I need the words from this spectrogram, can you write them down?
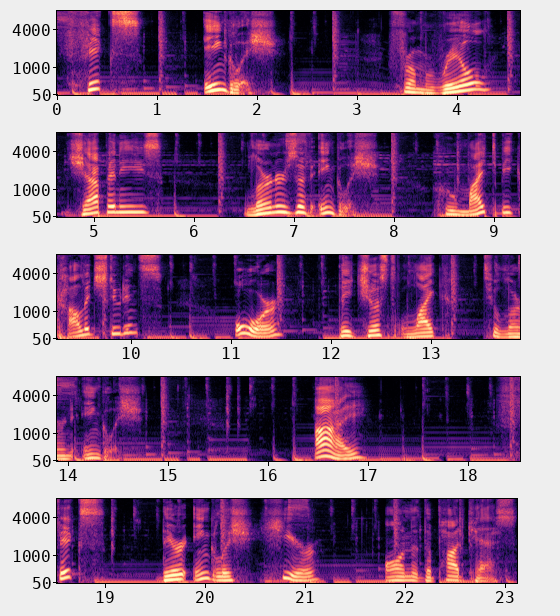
fix English from real Japanese learners of English who might be college students or they just like to learn English. I fix their English here on the podcast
